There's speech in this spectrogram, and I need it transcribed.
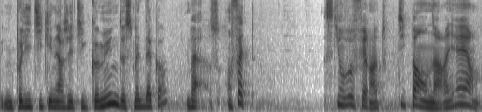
une politique énergétique commune de se mettre d'accord? Ben, En fait, si on veut faire un tout petit pas en arrière,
